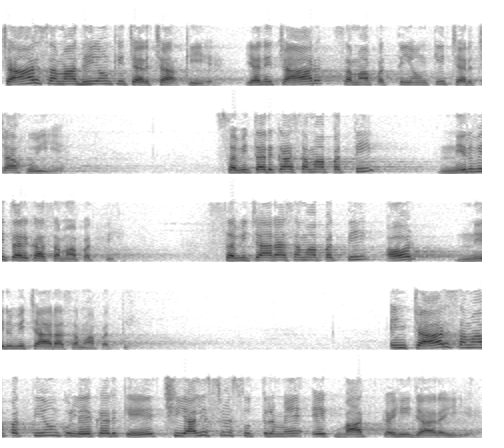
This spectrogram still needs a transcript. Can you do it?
चार समाधियों की चर्चा की है, यानी चार समापत्तियों की चर्चा हुई है। सवितर का समापत्ति, निर्वितर का समापत्ति। सविचारा समापत्ति और निर्विचारा समापत्ति। इन चार समापत्तियों को लेकर के छियालीसवें सूत्र में एक बात कही जा रही है।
